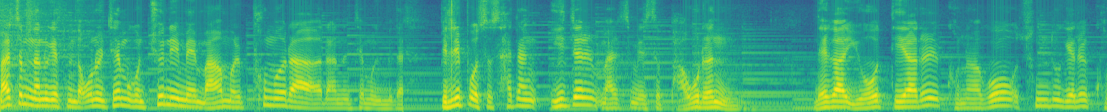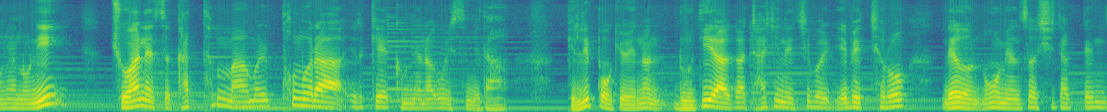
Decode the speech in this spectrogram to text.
말씀 나누겠습니다. 오늘 제목은 주님의 마음을 품으라 라는 제목입니다. 빌립보스 4장 2절 말씀에서 바울은 내가 요디아를 권하고 순두개를 권하노니 주 안에서 같은 마음을 품으라 이렇게 건면하고 있습니다. 빌립보 교회는 루디아가 자신의 집을 예배처로 내어 놓으면서 시작된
